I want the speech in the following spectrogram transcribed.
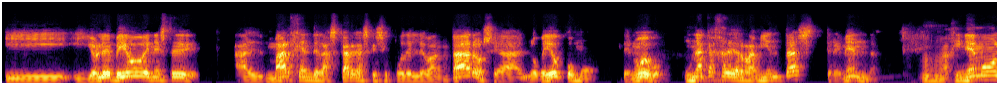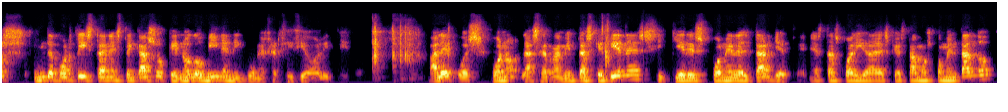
Y, y yo le veo en este, al margen de las cargas que se pueden levantar, o sea, lo veo como, de nuevo, una caja de herramientas tremenda. Imaginemos un deportista en este caso que no domine ningún ejercicio olímpico. ¿Vale? Pues bueno, las herramientas que tienes, si quieres poner el target en estas cualidades que estamos comentando,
